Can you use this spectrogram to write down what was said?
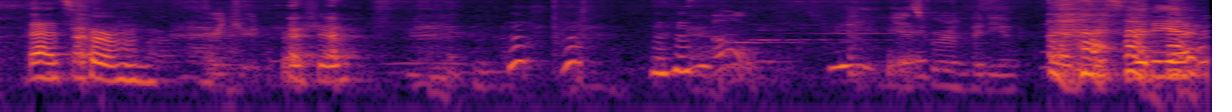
That's from Richard. Richard. oh, Yes, we're in video. That's this video.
